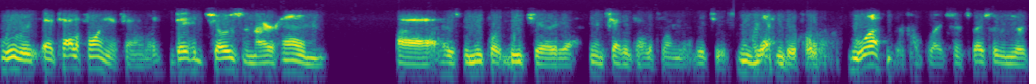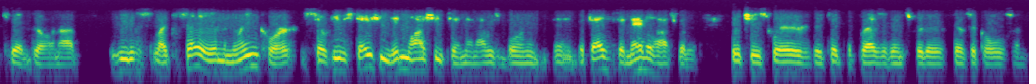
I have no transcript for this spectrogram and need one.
we were a California family. They had chosen our home uh, as the Newport Beach area in Southern California, which is wonderful, wonderful place, especially when you're a kid growing up. He was, like say, in the Marine Corps, so he was stationed in Washington, and I was born in, Bethesda Naval Hospital, which is where they take the presidents for their physicals and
